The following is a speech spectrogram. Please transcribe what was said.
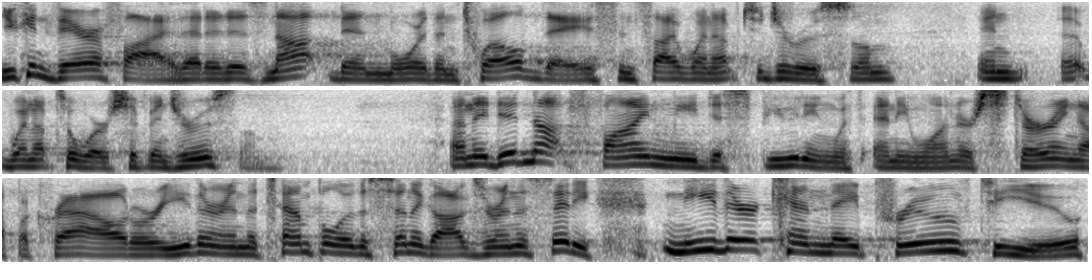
You can verify that it has not been more than 12 days since I went up to Jerusalem and uh, went up to worship in Jerusalem. And they did not find me disputing with anyone or stirring up a crowd, or either in the temple or the synagogues or in the city. Neither can they prove to you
